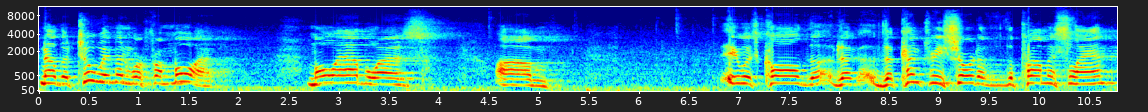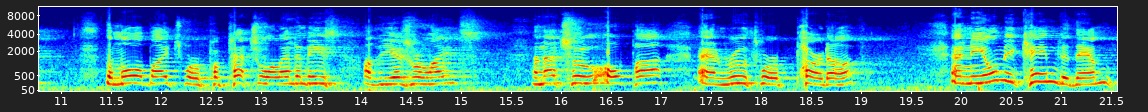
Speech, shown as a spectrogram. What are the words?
Now, the two women were from Moab. Moab was, um, it was called the, the, the country short of the promised land. The Moabites were perpetual enemies of the Israelites. And that's who Opah and Ruth were part of. And Naomi came to them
